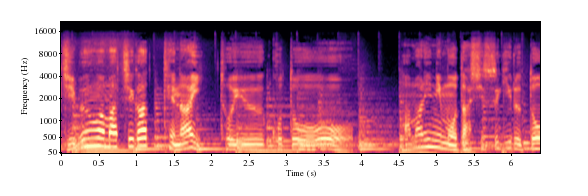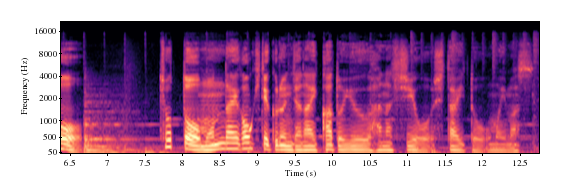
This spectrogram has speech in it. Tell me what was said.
自分は間違ってないということをあまりにも出しすぎるとちょっと問題が起きてくるんじゃないかという話をしたいと思います。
